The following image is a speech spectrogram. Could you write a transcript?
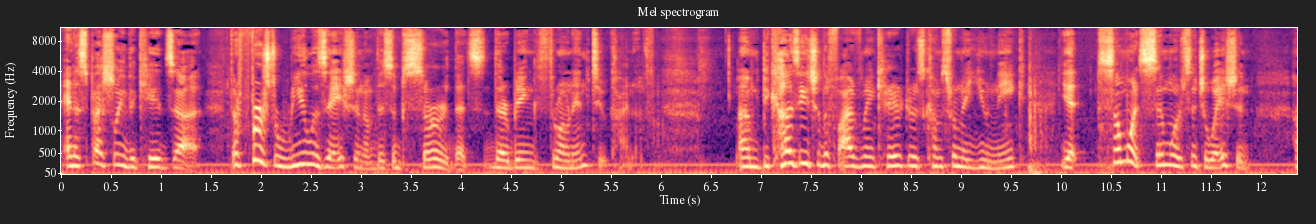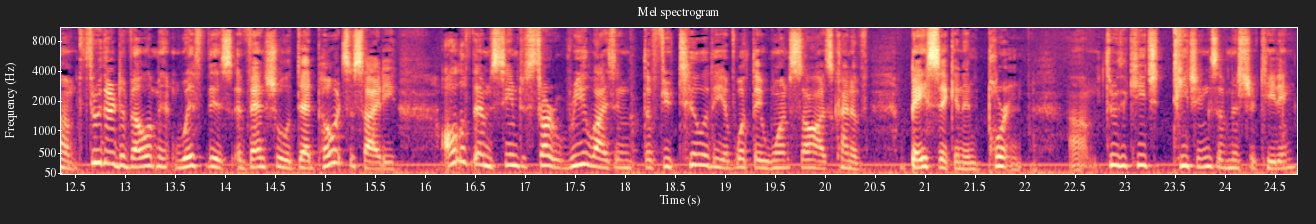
and especially the kids' uh, their first realization of this absurd that's they're being thrown into, kind of. Um, because each of the five main characters comes from a unique yet somewhat similar situation, um, through their development with this eventual Dead Poet Society, all of them seem to start realizing the futility of what they once saw as kind of basic and important. Um, through the teachings of Mr. Keating,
